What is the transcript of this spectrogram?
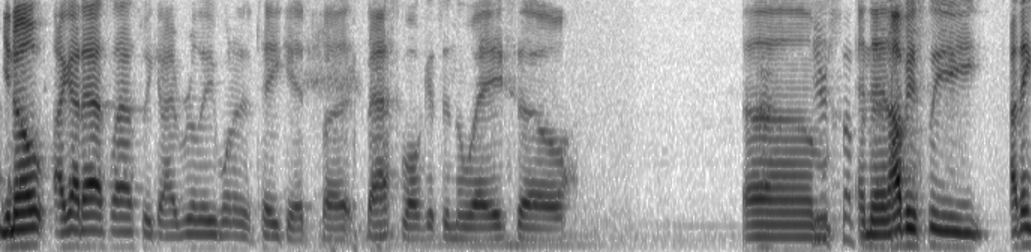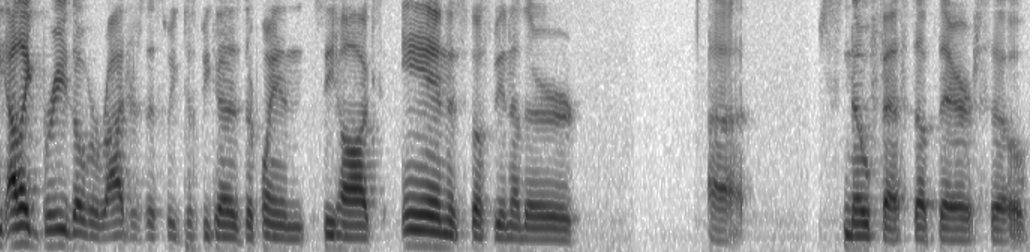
You know, I got asked last week, and I really wanted to take it, but basketball gets in the way. So, um, and then obviously, I think I like Brees over Rodgers this week just because they're playing Seahawks, and it's supposed to be another uh, snow fest up there. So,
